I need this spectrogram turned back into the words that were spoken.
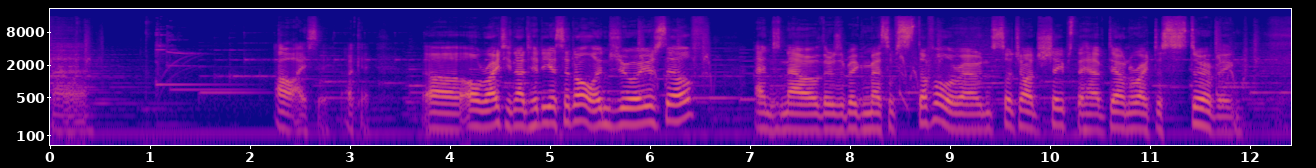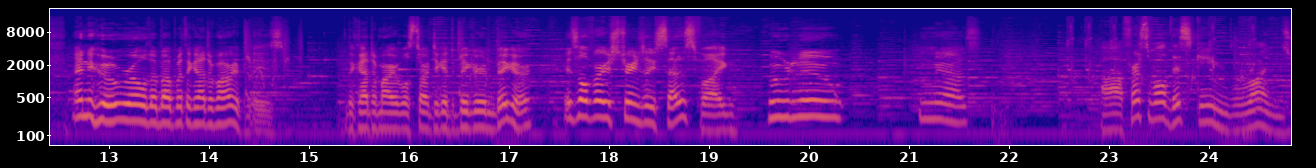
Uh... Oh, I see. Okay. Uh, alrighty, not hideous at all. Enjoy yourself. And now there's a big mess of stuff all around. Such odd shapes they have, downright disturbing. Anywho, roll them up with the Katamari, please. The Katamari will start to get bigger and bigger. It's all very strangely satisfying. Who knew? Yes. Uh, first of all, this game runs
